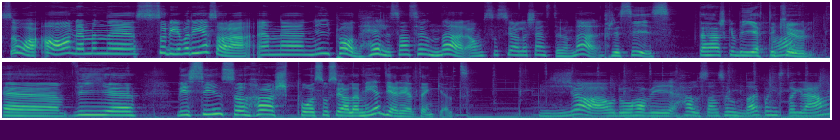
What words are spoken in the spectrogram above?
Så, ja, nej men eh, så det var det Sara. En eh, ny podd, Hälsans hundar, om sociala tjänstehundar. Precis. Det här ska bli jättekul. Ja. Eh, vi, vi syns och hörs på sociala medier helt enkelt. Ja, och då har vi Halsans hundar på Instagram,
